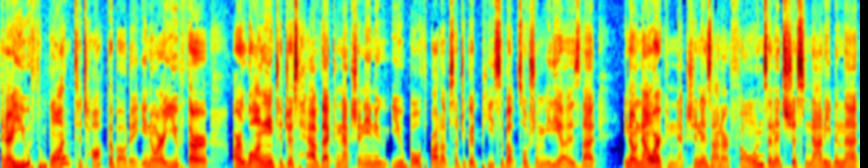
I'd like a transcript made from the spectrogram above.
And our youth want to talk about it. You know, our youth are are longing to just have that connection. And you you both brought up such a good piece about social media is that, you know, now our connection is on our phones and it's just not even that,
